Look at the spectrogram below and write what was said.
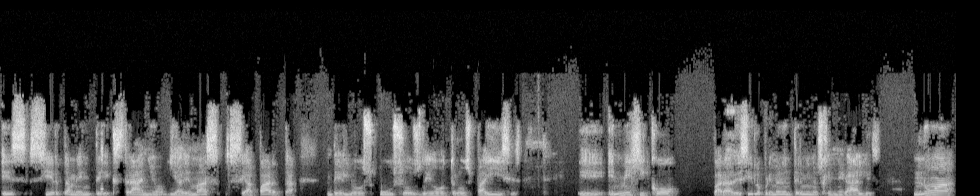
es ciertamente extraño y además se aparta de los usos de otros países. Eh, en México, para decirlo primero en términos generales, no ha,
